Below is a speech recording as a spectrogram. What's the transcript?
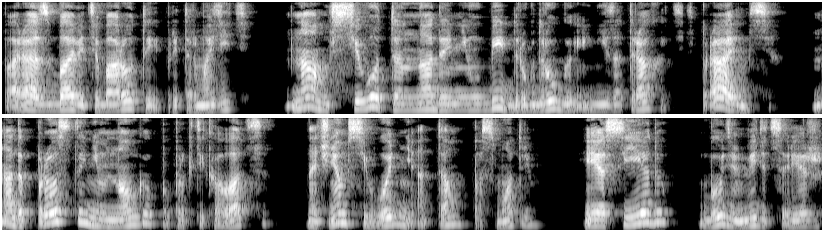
Пора сбавить обороты и притормозить. Нам всего-то надо не убить друг друга и не затрахать. Справимся. Надо просто немного попрактиковаться. Начнем сегодня, а там посмотрим. Я съеду, будем видеться реже.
